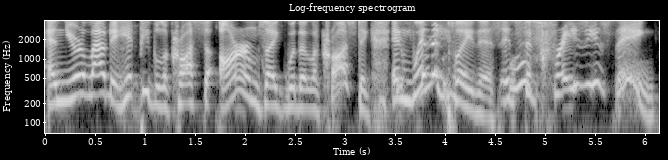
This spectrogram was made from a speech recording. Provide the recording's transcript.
and you're allowed to hit people across the arms like with a lacrosse stick. And women play this. It's the craziest thing.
